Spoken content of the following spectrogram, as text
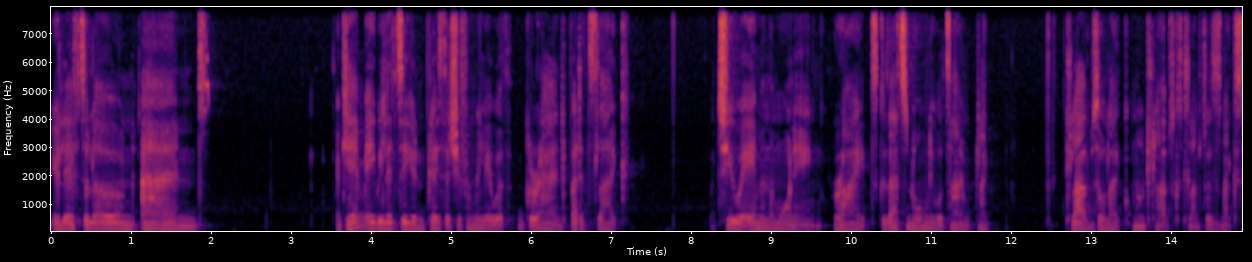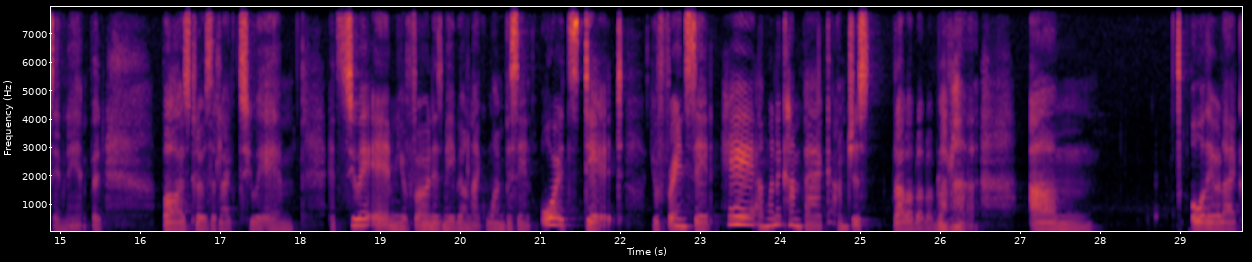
you're left alone and okay, maybe let's say you're in a place that you're familiar with, grand, but it's like 2 a.m. in the morning, right? Because that's normally what time, like clubs or like, not clubs, because clubs close at like 7 a.m., but bars close at like 2 a.m. It's 2 a.m., your phone is maybe on like 1%, or it's dead. Your friend said, hey, I'm going to come back. I'm just blah, blah, blah, blah, blah, blah. Um, or they were like,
